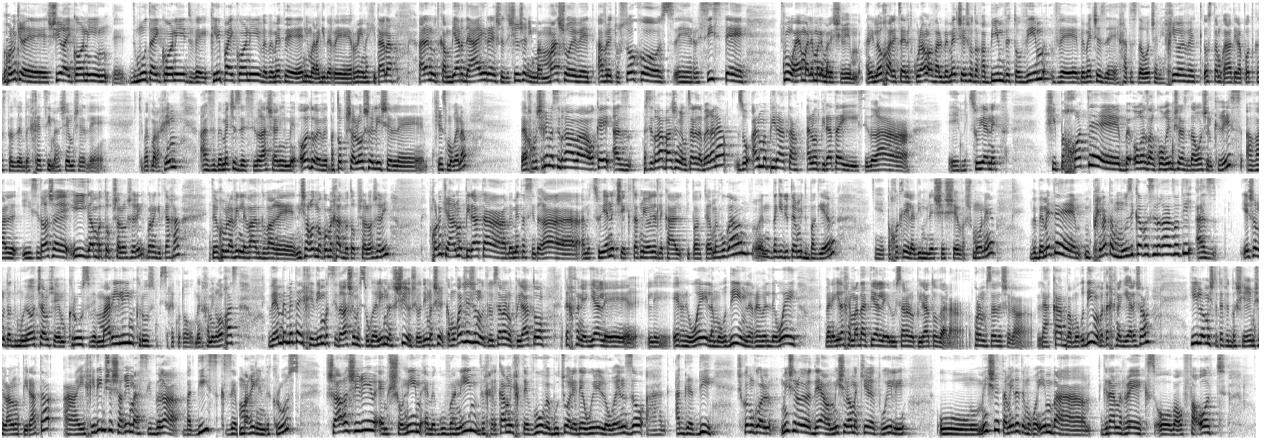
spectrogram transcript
בכל מקרה, שיר אייקוני, דמות אייקונית וקליפ אייקוני, ובאמת אה, אין לי מה להגיד על אה, Reina gitana. היה לנו את Cambiar de aire, שזה שיר שאני ממש אוהבת, Abre tus ojos, אה, Resiste. תשמעו, היה מלא מלא מלא שירים. אני לא יכולה לציין את כולם, אבל באמת שיש עוד רבים וטובים, ובאמת שזה אחת הסדרות שאני הכי אוהבת. לא סתם קראתי לפודקאסט הזה בחצי מהשם של uh, כמעט מלאכים, אז באמת שזו סדרה שאני מאוד אוהבת, בטופ שלוש שלי של uh, קריס מורנה. ואנחנו ממשיכים לסדרה הבאה, אוקיי? אז הסדרה הבאה שאני רוצה לדבר עליה זו אלמה פיראטה. אלמה פיראטה היא סדרה uh, מצוינת. שהיא פחות אה, באור הזרקורים של הסדרות של קריס, אבל היא סדרה שהיא גם בטופ שלוש שלי, בוא נגיד ככה. אתם יכולים להבין לבד כבר, אה, נשאר עוד מקום אחד בטופ שלוש שלי. בכל מקרה, אלמה פילטה באמת הסדרה המצוינת שהיא קצת מיועדת לקהל טיפה יותר מבוגר, נגיד יותר מתבגר, אה, פחות לילדים בני 6, 7, 8, ובאמת אה, מבחינת המוזיקה בסדרה הזאת, אז יש לנו את הדמויות שם שהם קרוס ומרילין, קרוס שיחק אותו בן רוחס, והם באמת היחידים בסדרה שמסוגלים לשיר, שיודעים לשיר. כמובן שיש לנו את לואיסנה לופילטו, תכף אני אגיע ל-Air למורדים, ל-Rebel the Way, ואני אגיד לכם מה דעתי על לואיסנה לופילטו ועל כל הנושא הזה של הלהקה במורדים, אבל תכף נגיע לשם. היא לא משתתפת בשירים של אלמה פירטה, היחידים ששרים מהסדרה בדיסק זה מרילין וקרוס, שאר השירים הם שונים, הם מגוונים, וחלקם נכתבו ובוצעו על ידי ווילי לורנזו האגדי, שקודם כל, מי שלא יודע או מי שלא מכיר את ווילי, הוא מי שתמיד אתם רואים בגרן רקס או בהופעות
